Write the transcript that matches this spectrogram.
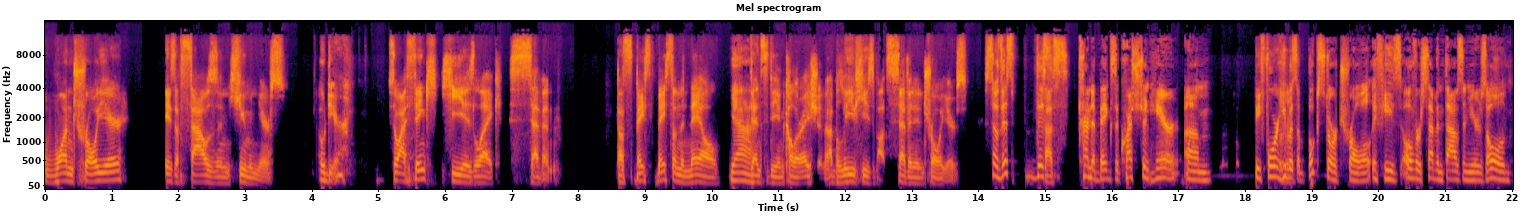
one troll year is a thousand human years. Oh dear. So i think he is like seven that's based based on the nail yeah. density and coloration. I believe he's about seven in troll years. So this this That's, kind of begs the question here. Um, before he mm-hmm. was a bookstore troll, if he's over seven thousand years old,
